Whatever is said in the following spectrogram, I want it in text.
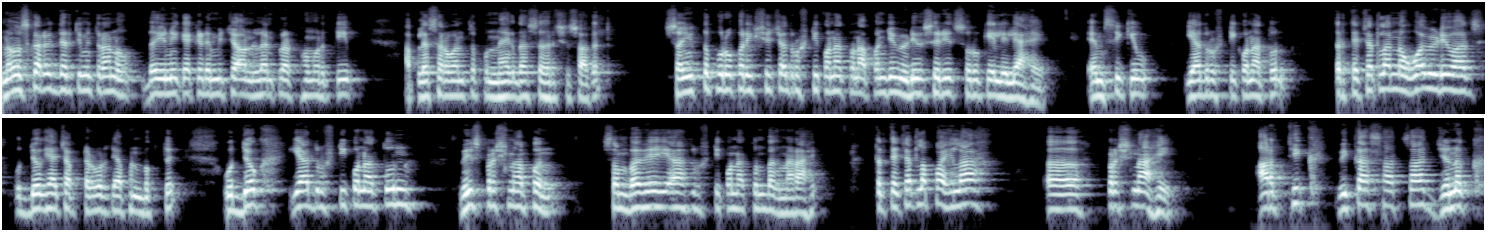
नमस्कार विद्यार्थी मित्रांनो द युनिक अकॅडमीच्या ऑनलाईन प्लॅटफॉर्मवरती आपल्या सर्वांचं पुन्हा एकदा सहर्ष स्वागत. संयुक्त पूर्व परीक्षेच्या दृष्टिकोनातून आपण जे व्हिडिओ सिरीज सुरू केलेली आहे एम सी क्यू या दृष्टिकोनातून तर त्याच्यातला नववा व्हिडिओ आज उद्योग ह्या चॅप्टरवरती आपण बघतोय. उद्योग या दृष्टिकोनातून वीस प्रश्न आपण संभाव्य या दृष्टिकोनातून बघणार आहे. तर त्याच्यातला पहिला प्रश्न आहे आर्थिक विकासाचा जनक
